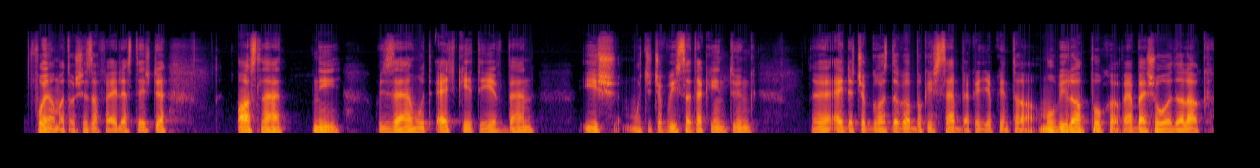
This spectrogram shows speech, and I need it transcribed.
folyamatos ez a fejlesztés, de azt látni, hogy az elmúlt egy-két évben is, hogyha csak visszatekintünk, egyre csak gazdagabbak és szebbek egyébként a mobilappok, a webes oldalak,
